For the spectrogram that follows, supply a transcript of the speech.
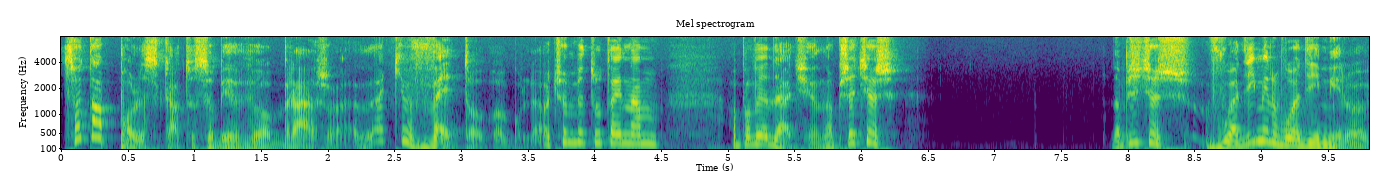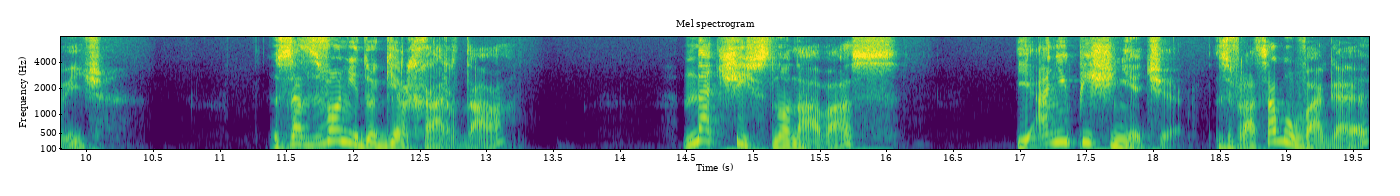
co ta Polska tu sobie wyobraża? Jakie weto w ogóle? O czym wy tutaj nam opowiadacie? No przecież, no przecież Władimir Władimirowicz zadzwoni do Gerharda, nacisno na was i ani piśniecie. Zwracam uwagę,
